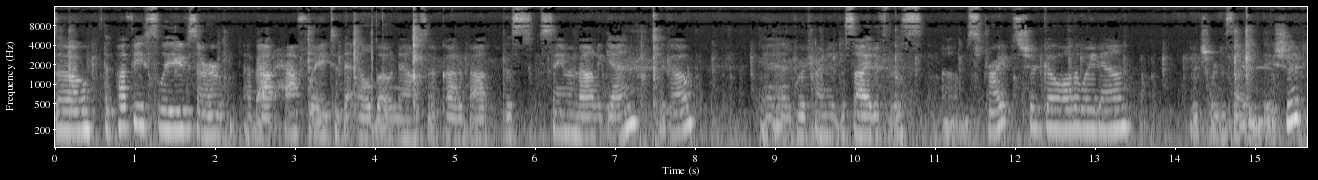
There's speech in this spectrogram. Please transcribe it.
So the puffy sleeves are about halfway to the elbow now, so I've got about this same amount again to go. And we're trying to decide if this um, stripes should go all the way down, which we're deciding they should.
